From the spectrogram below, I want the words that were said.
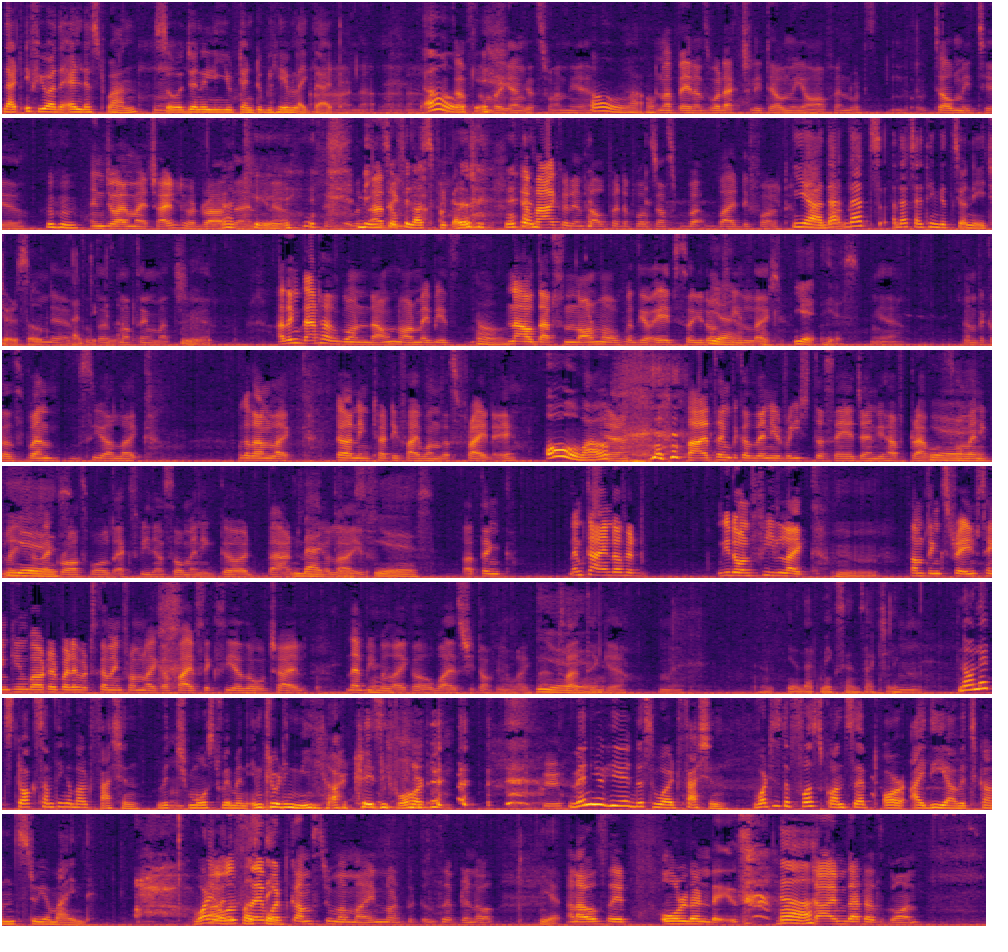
that. If you are the eldest one, so generally you tend to behave like that. Ah, no, no, no. Oh, That's okay. the youngest one, yeah. Oh, wow. And my parents would actually tell me off and would tell me to Mhm. enjoy my childhood rather than, you know. Okay. Being I so philosophical. If I couldn't help it, it was just by, by default. yeah, that that's that's. I think it's your nature. So Yeah, that so cannot- nothing much. Yeah. I think that has gone down, or maybe it's Oh. now that's normal with your age, so you don't yeah, feel like yeah, yes. yeah. And because when you are like, because I'm like turning 35 on this Friday. Oh wow. Yeah. so I think because when you reach this age and you have traveled Yeah, so many places yes. across world, experienced so many good, bad, Bad in your life. Yes. I think then kind of it you don't feel like Hmm. something strange thinking about it, but if it's coming from like a five, six years old child, then people are like, Oh, why is she talking like that? So I think yeah. yeah. Yeah, that makes sense actually. Mm. Now let's talk something about fashion, which most women, including me, are crazy for. Yeah. when you hear this word fashion, what is the first concept or idea which comes to your mind? Whatever I will say thing. what comes to my mind, not the concept and all. yeah. And I will say olden days. Ah. Time that has gone.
